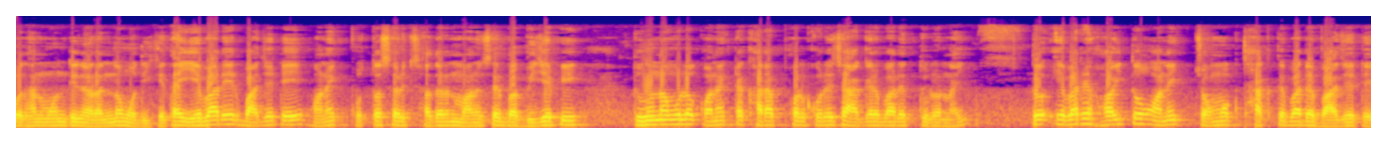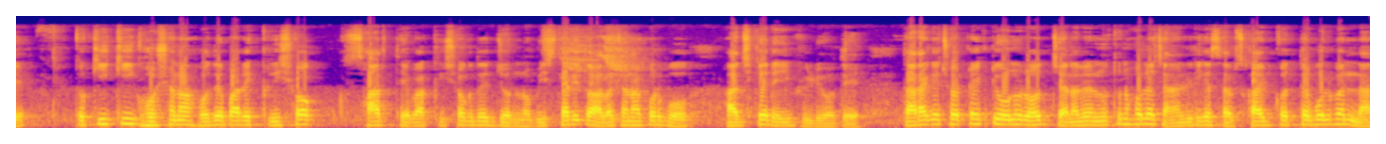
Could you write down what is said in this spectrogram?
প্রধানমন্ত্রী নরেন্দ্র মোদীকে। তাই এবারের বাজেটে অনেক প্রত্যাশার সাধারণ মানুষের বা বিজেপি তুলনামূলক অনেকটা খারাপ ফল করেছে আগের বারের তুলনায়। তো এবারে হয়তো অনেক চমক থাকতে পারে বাজেটে। তো কি কি ঘোষণা হতে পারে কৃষক স্বার্থে বা কৃষকদের জন্য? বিস্তারিত আলোচনা করব আজকের এই ভিডিওতে। তার আগে ছোট্ট একটি অনুরোধ, চ্যানেলে নতুন হলে চ্যানেলটিকে সাবস্ক্রাইব করতে ভুলবেন না।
